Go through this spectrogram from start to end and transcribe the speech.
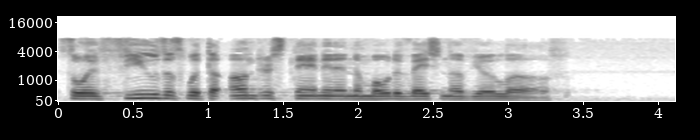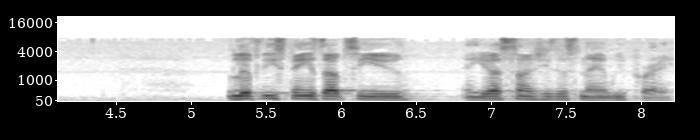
So infuse us with the understanding and the motivation of your love. Lift these things up to you. In your son Jesus' name we pray.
